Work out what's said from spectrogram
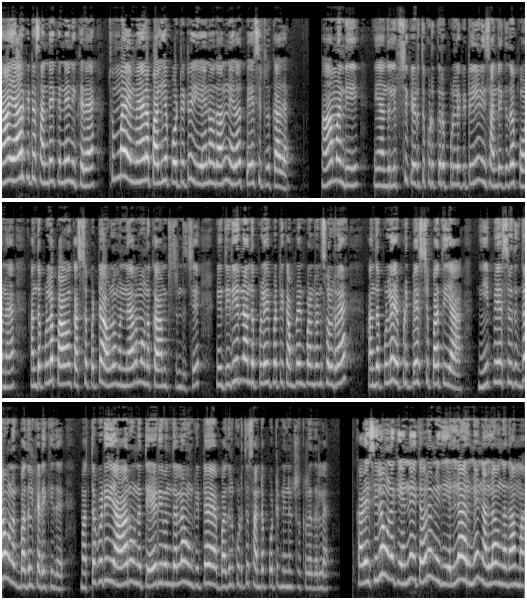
நான் யார்கிட்ட சண்டைக்குன்னே நிக்கிறேன் சும்மா என் மேல பழிய போட்டுட்டு ஏனோ ஏதாவது பேசிட்டு இருக்காத. ஆமாண்டி நீ அந்த லிப்ஸ்டிக் எடுத்து கொடுக்குற பிள்ளைகிட்டயும் நீ சண்டைக்கு தான் போனேன் அந்த புள்ள பாவம் கஷ்டப்பட்டு அவ்வளோ மணி நேரம் உனக்கு காமிச்சிட்டு இருந்துச்சு. நீ திடீர்னு அந்த பிள்ளைய பற்றி கம்ப்ளைண்ட் பண்ணுறேன்னு சொல்கிற அந்த புள்ள எப்படி பேசிச்சு பார்த்தியா நீ பேசுறதுக்கு தான் உனக்கு பதில் கிடைக்குது. மற்றபடி யாரும் உன்னை தேடி வந்தாலும் உன்கிட்ட பதில் கொடுத்து சண்டை போட்டு நின்றுட்டு இருக்கிறதில்ல. கடைசியில் உனக்கு என்னை தவிர மீது எல்லாருமே நல்லவங்க தாம்மா.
